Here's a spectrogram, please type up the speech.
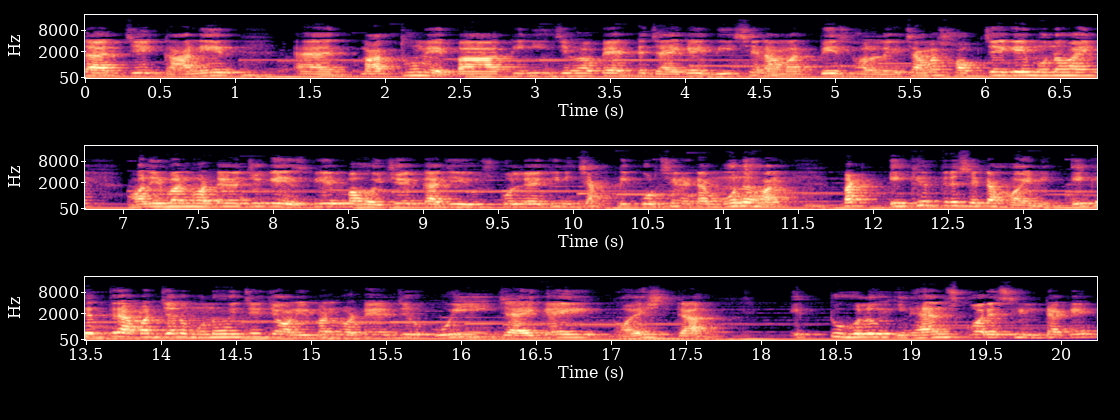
তার যে গানের মাধ্যমে বা তিনি যেভাবে একটা জায়গায় দিয়েছেন, আমার বেশ ভালো লেগেছে। আমার সব জায়গায় মনে হয় অনির্বাণ ভট্টাচার্যকে এসবিএফ বা হইচয়ের কাজে ইউজ করলে তিনি চাকরি করছেন, এটা মনে হয়। বাট এক্ষেত্রে সেটা হয়নি। এক্ষেত্রে আমার যেন মনে হয়েছে যে অনির্বাণ ভট্টাচার্যের ওই জায়গায় ভয়েসটা একটু হলেও ইনহ্যান্স করে সিনটাকে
